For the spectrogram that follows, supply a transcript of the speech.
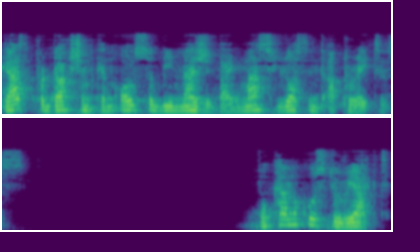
gas production can also be measured by mass loss in the apparatus. For chemicals to react,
